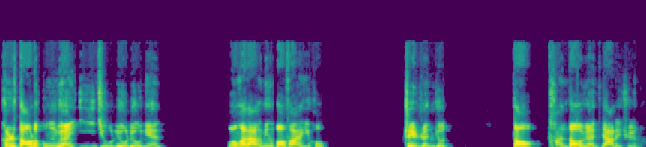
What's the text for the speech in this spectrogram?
可是到了公元一九六六年，文化大革命爆发以后。这人就到谭道源家里去了，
